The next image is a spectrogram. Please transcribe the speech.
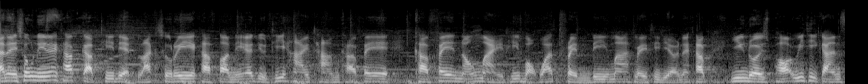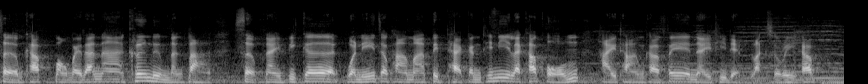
และในช่วงนี้นะครับกับทีเด็ดลักชัวรี่ครับตอนนี้เอ็ดอยู่ที่ High Time Cafe คาเฟ่น้องใหม่ที่บอกว่าเทรนดี้มากเลยทีเดียวนะครับ ยิ่งโดยเฉพาะวิธีการเสิร์ฟครับ มองไปด้านหน้าเครื่องดื่มต่างๆ เสิร์ฟในปิกเกอร์ วันนี้จะพามาติดแท็กกันที่นี่แหละครับผม High Time Cafe ในทีเด็ดลักชัวรี่ครับ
